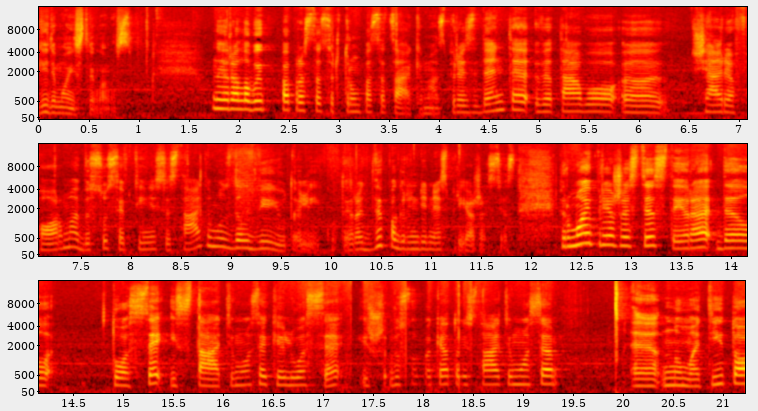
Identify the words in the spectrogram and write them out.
gydymo įstaigomis? Na, yra labai paprastas ir trumpas atsakymas. Prezidentė vietavo šią reformą, visus septynis įstatymus dėl dviejų dalykų. Tai yra dvi pagrindinės priežastys. Pirmoji priežastis tai yra dėl tuose įstatymuose, keliuose iš viso paketo įstatymuose e, numatyto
